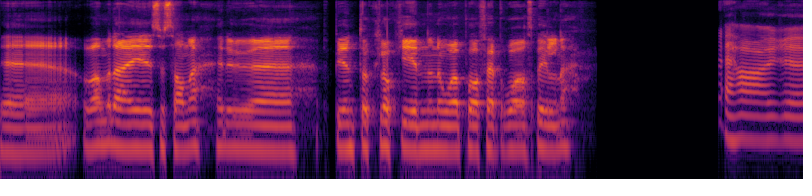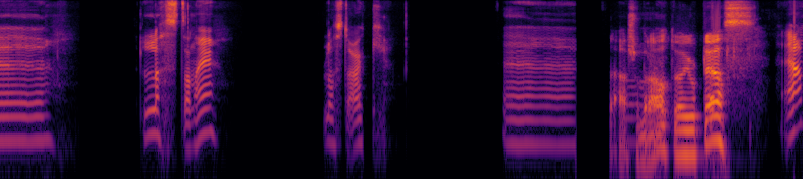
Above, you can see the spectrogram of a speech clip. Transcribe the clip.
Eh, hva med deg, Susanne? Har du eh, begynt å klokke inn noe på februarspillene? Jeg har eh, lasta ned Lost Ark. Eh, Det er så bra at du har gjort det, ass. ja,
